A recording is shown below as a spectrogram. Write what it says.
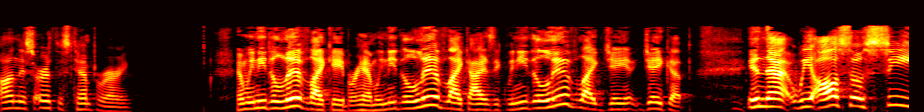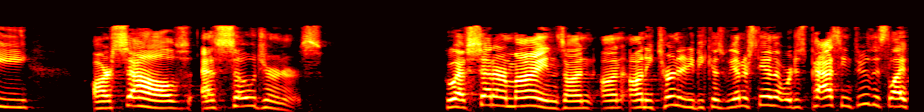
on this earth is temporary. And we need to live like Abraham. We need to live like Isaac. We need to live like J- Jacob. In that we also see ourselves as sojourners who have set our minds on, on, on eternity because we understand that we're just passing through this life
